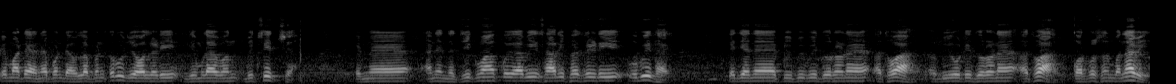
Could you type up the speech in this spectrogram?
એ માટે એને પણ ડેવલપમેન્ટ કરવું છે ઓલરેડી લીમડાવન વિકસિત છે. અને નજીકમાં કોઈ આવી સારી ફેસિલિટી ઊભી થાય. કે જેને પીપીપી ધોરણે અથવા બીઓટી ધોરણે અથવા કોર્પોરેશન બનાવી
